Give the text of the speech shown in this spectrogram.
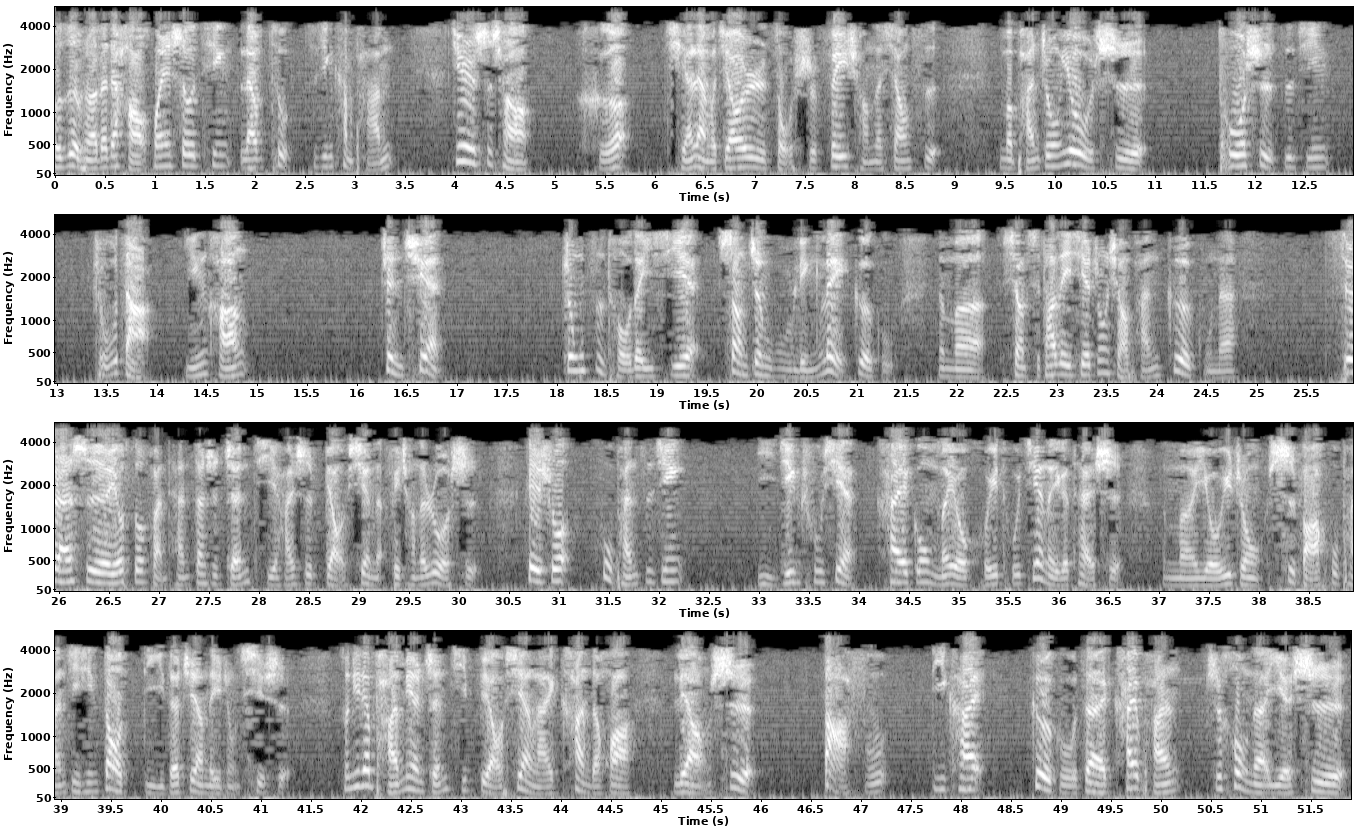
投资者朋友，大家好，欢迎收听 Level Two 资金看盘。今日市场和前两个交易日走势非常的相似，那么盘中又是托市资金主打银行、证券、中字头的一些上证五零类个股，那么像其他的一些中小盘个股呢？虽然是有所反弹，但是整体还是表现的非常的弱势。可以说，护盘资金已经出现开工没有回头箭的一个态势，那么有一种是把护盘进行到底的这样的一种气势。从今天盘面整体表现来看的话，两市大幅低开，个股在开盘之后呢，也是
